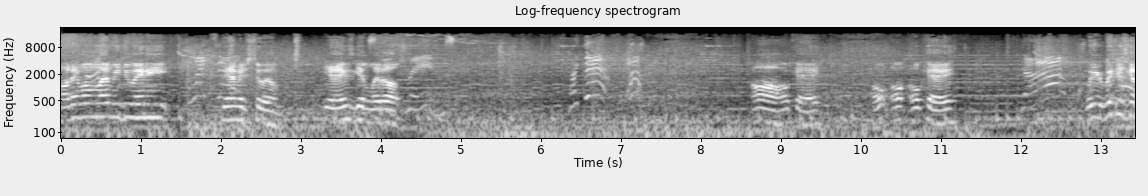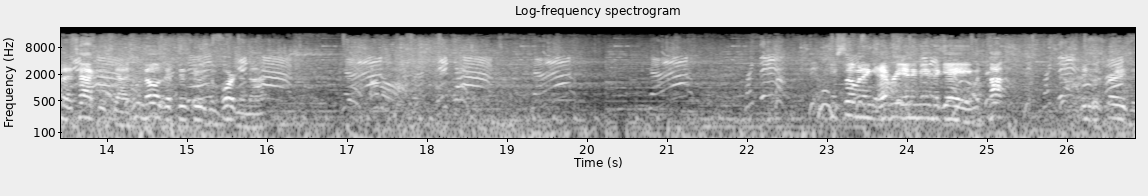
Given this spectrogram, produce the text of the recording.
Oh, they won't let me do any damage to him. Yeah, he was getting lit up. Right there! Oh, okay. Oh, oh, okay. We're, we're just gonna attack this guy. Who knows if this dude's important or not. Summoning every enemy in the game. This is crazy.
